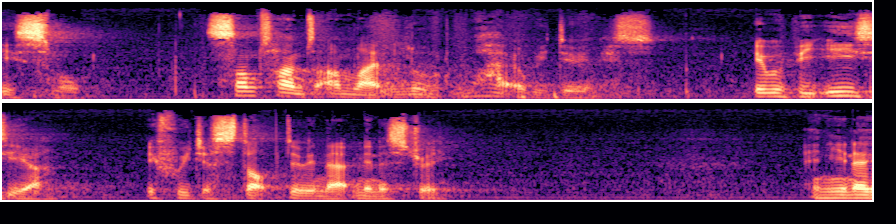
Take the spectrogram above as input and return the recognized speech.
is small. Sometimes I'm like, Lord, why are we doing this? It would be easier if we just stop doing that ministry. And you know,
